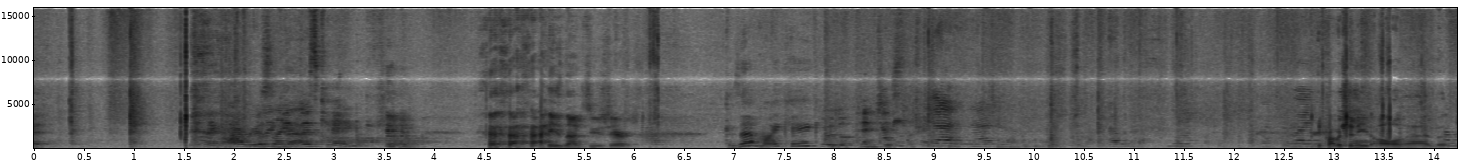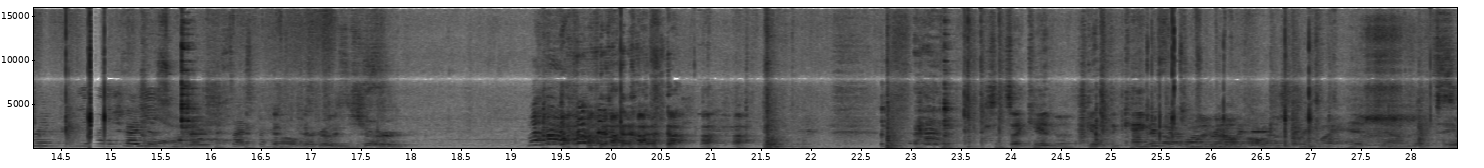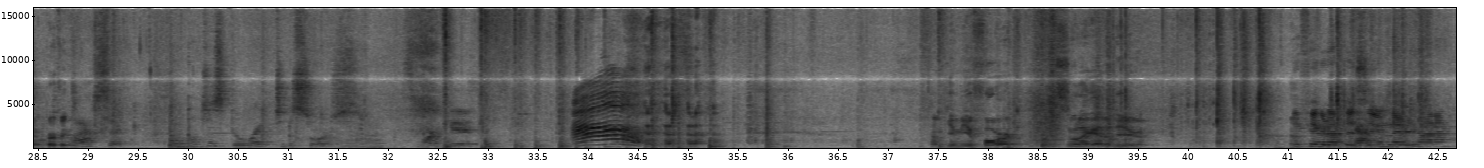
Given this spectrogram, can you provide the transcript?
it. It's like, I really like like this cake. He's not too sure. Is that my cake? Little pinches. You probably shouldn't eat all of that, but Should I just smaller size for her? Oh, there goes the shirt. Since I can't get the cake up to my mouth, I'll just bring my head down to the yeah, table. perfect. Classic. I'll just go right to the source. Smart kid. Come give me a fork. This is what I gotta do. You figured out the Kathy, zoom there, you- Joanna?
